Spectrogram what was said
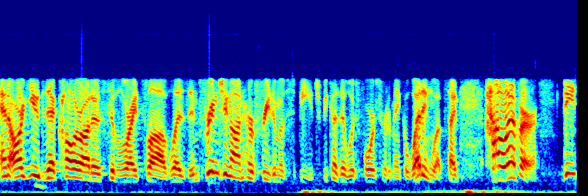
and argued that Colorado's civil rights law was infringing on her freedom of speech because it would force her to make a wedding website. However, the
